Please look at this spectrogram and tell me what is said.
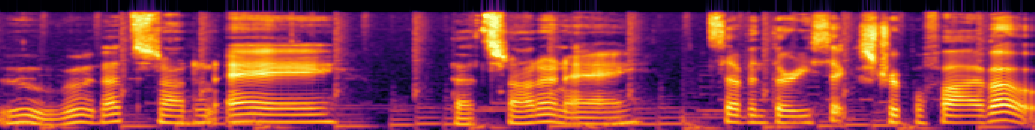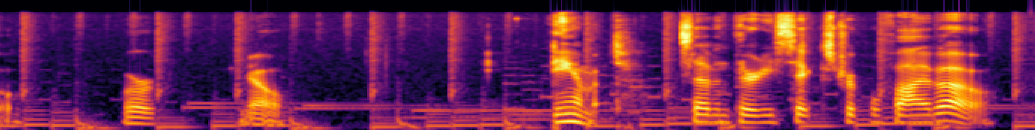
Ooh, that's not an A. That's not an A. 736 550. Or, no. Damn it. 736 550.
